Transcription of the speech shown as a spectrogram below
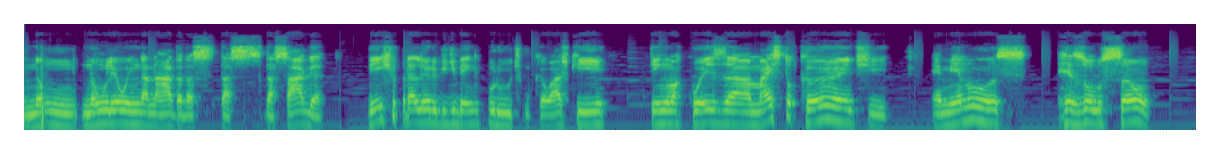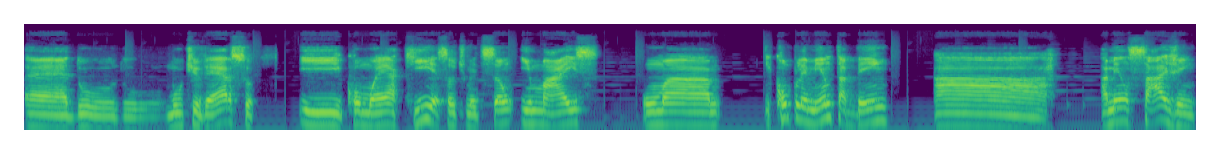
não, não leu ainda nada das, das, da saga, deixe para ler o Big Bang por último, que eu acho que tem uma coisa mais tocante, é menos resolução é, do, do multiverso, e como é aqui, essa última edição, e mais uma. e complementa bem a, a mensagem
